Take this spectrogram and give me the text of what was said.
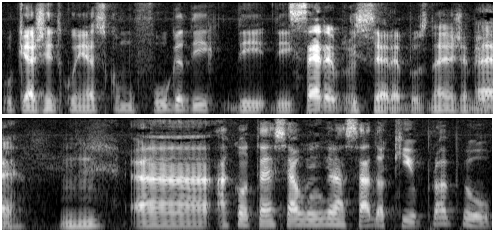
O que a gente conhece como fuga de, de, de Cérebros. de cérebros, né, Jamil? É. Uhum. Ah, acontece algo engraçado aqui. O próprio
